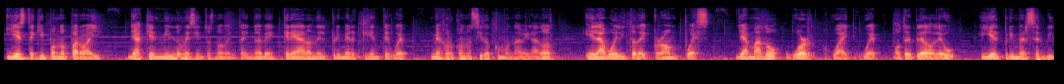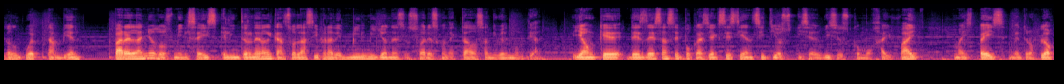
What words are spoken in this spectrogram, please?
Y este equipo no paró ahí, ya que en 1999 crearon el primer cliente web, mejor conocido como navegador, el abuelito de Chrome pues, llamado World Wide Web o WW, y el primer servidor web también. Para el año 2006, el Internet alcanzó la cifra de mil millones de usuarios conectados a nivel mundial. Y aunque desde esas épocas ya existían sitios y servicios como HiFi, MySpace, Metroflog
